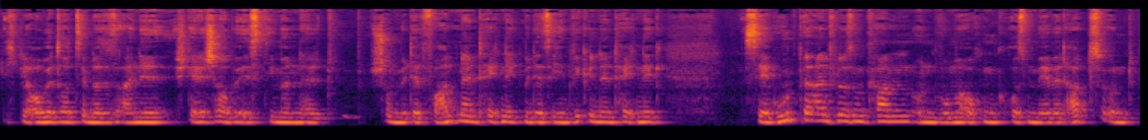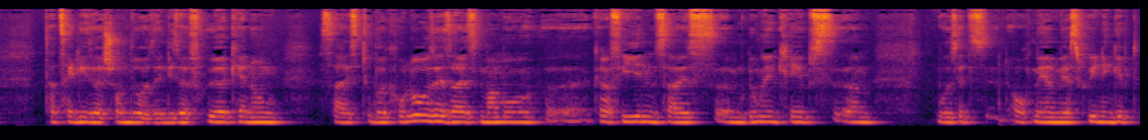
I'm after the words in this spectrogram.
ich glaube trotzdem, dass es eine Stellschraube ist, die man halt schon mit der vorhandenen Technik, mit der sich entwickelnden Technik sehr gut beeinflussen kann und wo man auch einen großen Mehrwert hat. Und tatsächlich ist es schon so, also in dieser Früherkennung, sei es Tuberkulose, sei es Mammographien, sei es ähm, Lungenkrebs, ähm, wo es jetzt auch mehr und mehr Screening gibt,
